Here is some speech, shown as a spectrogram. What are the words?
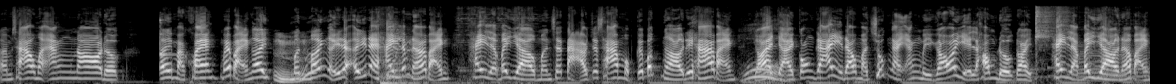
Làm sao mà ăn no được? Ê mà khoan mấy bạn ơi Ừ. Mình mới nghĩ ra ý này hay lắm nè các bạn. Hay là bây giờ mình sẽ tạo cho Sam một cái bất ngờ đi ha các bạn. Trời ơi trời con gái gì đâu mà suốt ngày ăn mì gói vậy là không được rồi. Hay là bây giờ nữa bạn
